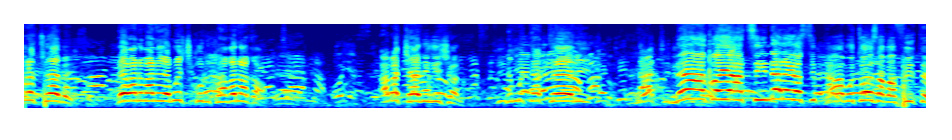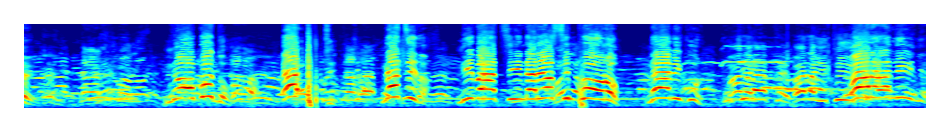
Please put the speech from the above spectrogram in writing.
uretse urebe reba n'abariye mwinshi ukuntu twanganaga abacyane nk'ijana ni mutateri ntago yatsinda rayo siporo nta mutoza bafite nobodo empty nazira nibatsinda rayo siporo nabigura barayitiye baraninye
